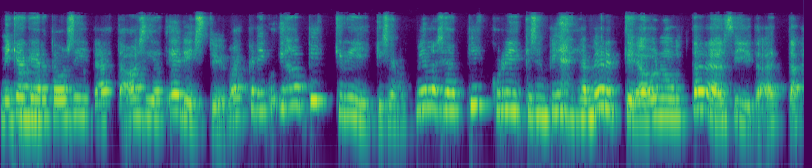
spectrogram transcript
Mikä mm. kertoo siitä, että asiat edistyy. Vaikka niin kuin ihan pikkiriikkisen, mutta millaisia pikkuriikkisen pieniä merkkejä on ollut tänään siitä, että,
